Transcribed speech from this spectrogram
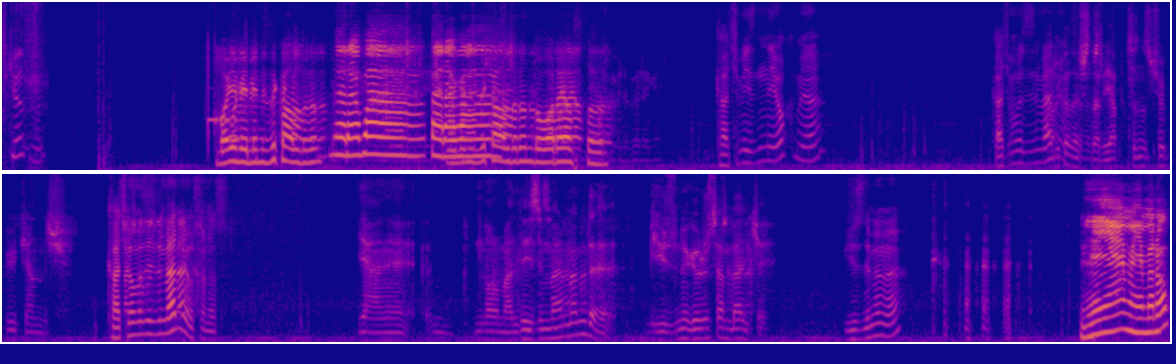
Çıkıyoruz mu? Bayım elinizi kaldırın. Merhaba. Elinizi Merhaba. kaldırın duvara yaslanın. Kaçma izni yok mu ya? Kaçmamız izin vermiyor Arkadaşlar musunuz? yaptığınız çok büyük yanlış. Kaçmamıza izin vermiyor musunuz? Yani normalde izin vermem de bir yüzünü görürsem belki. Yüzleme mi? Niye ya memurum?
